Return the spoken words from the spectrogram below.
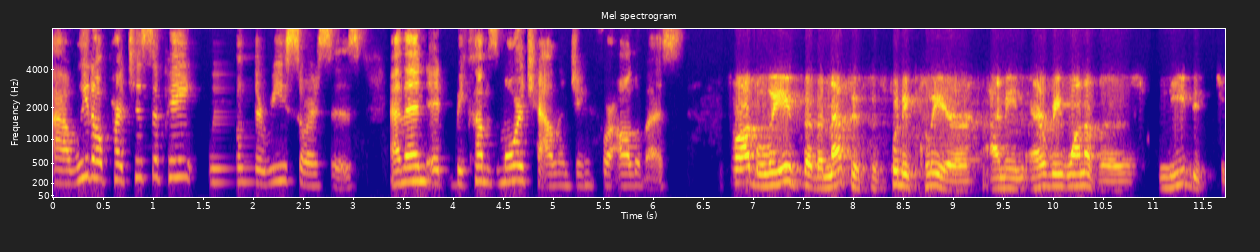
uh, we don't participate, we have the resources and then it becomes more challenging for all of us. So I believe that the message is pretty clear. I mean, every one of us needed to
